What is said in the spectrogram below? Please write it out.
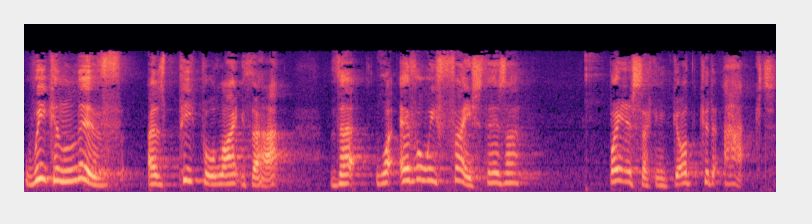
We can live as people like that, that whatever we face, there's a wait a second, God could act.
